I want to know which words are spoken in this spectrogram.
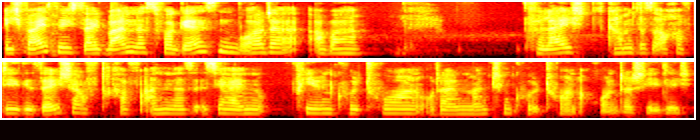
ich weiß nicht, seit wann das vergessen wurde, aber vielleicht kommt das auch auf die Gesellschaft drauf an. Das ist ja in vielen Kulturen oder in manchen Kulturen auch unterschiedlich.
